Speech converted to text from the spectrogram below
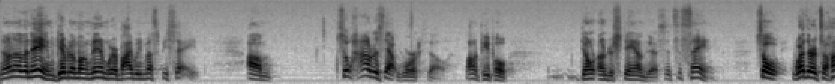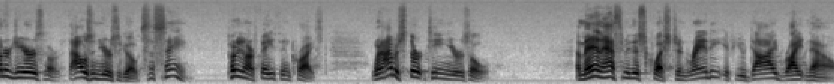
none other name given among men whereby we must be saved. Um, so, how does that work, though? A lot of people don't understand this. It's the same. So, whether it's 100 years or 1,000 years ago, it's the same. Putting our faith in Christ. When I was 13 years old, a man asked me this question Randy, if you died right now,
